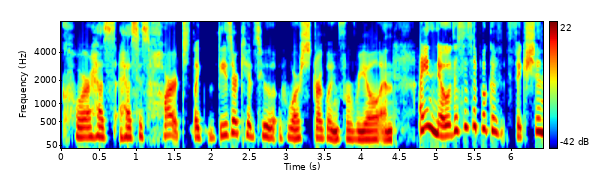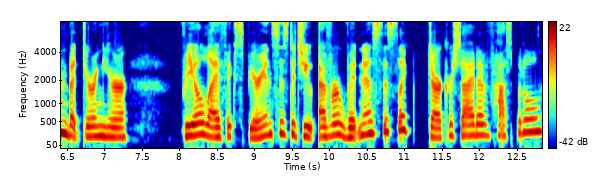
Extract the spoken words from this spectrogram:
Coeur has has his heart. Like these are kids who who are struggling for real. And I know this is a book of fiction, but during your real life experiences, did you ever witness this like darker side of hospital?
